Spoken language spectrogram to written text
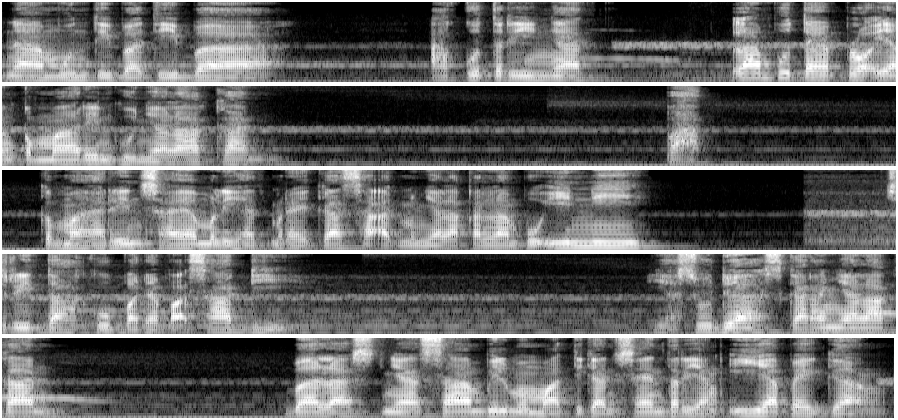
namun tiba-tiba aku teringat lampu teplok yang kemarin kunyalakan. Pak, kemarin saya melihat mereka saat menyalakan lampu ini. Ceritaku pada Pak Sadi. Ya sudah, sekarang nyalakan. Balasnya sambil mematikan senter yang ia pegang.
